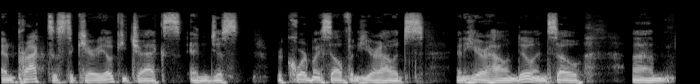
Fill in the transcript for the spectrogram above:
and practice the karaoke tracks and just record myself and hear how it's and hear how i'm doing so um,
